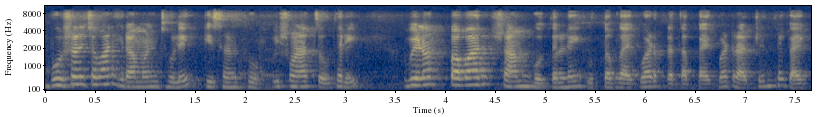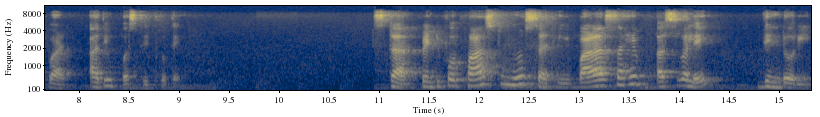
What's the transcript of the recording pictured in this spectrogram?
भूषण चव्हाण हिरामण झोले किसन धूम विश्वनाथ चौधरी विनोद पवार श्याम गोतरणे उत्तम गायकवाड प्रताप गायकवाड राजेंद्र गायकवाड आदी उपस्थित होते. स्टार ट्वेंटी फोर फास्ट न्यूजसाठी बाळासाहेब अस्वले दिंडोरी.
